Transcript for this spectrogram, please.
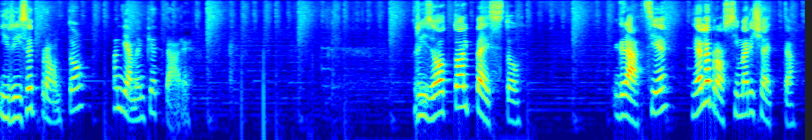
Il riso è pronto, andiamo a impiattare. Risotto al pesto. Grazie e alla prossima ricetta!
